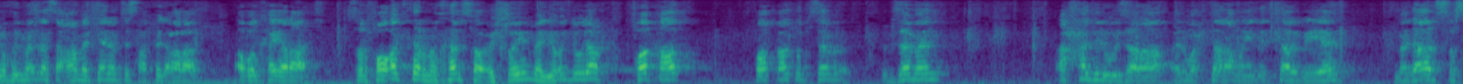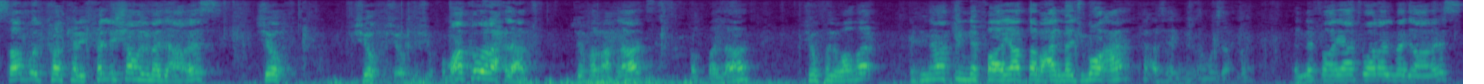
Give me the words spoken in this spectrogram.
شوف المدرسة عام 2009 في العراق. أبو الخيرات. صرفوا أكثر من 25 مليون دولار فقط فقط بسبب بزمن أحد الوزراء المحترمين للتربية. مدارس الصب والكوكري فلشوا المدارس. شوف شوف شوف شوف. ماكو رحلات. شوف الرحلات. الطلاب. شوف الوضع. هناك النفايات. طبعا مجموعة. النفايات ورا المدارس.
